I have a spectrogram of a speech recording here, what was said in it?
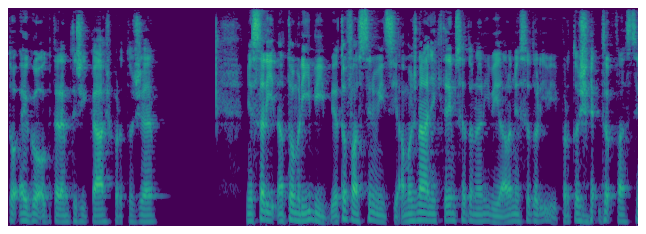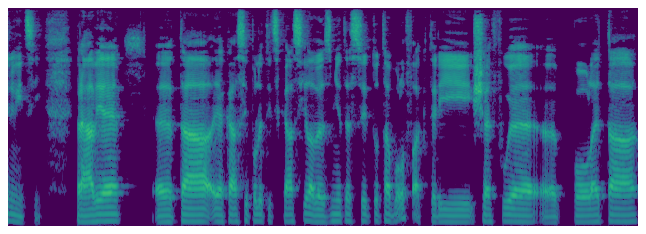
to ego, o kterém ty říkáš, protože mně se na tom líbí, je to fascinující a možná některým se to nelíbí, ale mně se to líbí, protože je to fascinující. Právě Eh, ta jakási politická síla. Vezměte si Tota Wolfa, který šéfuje eh, po léta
